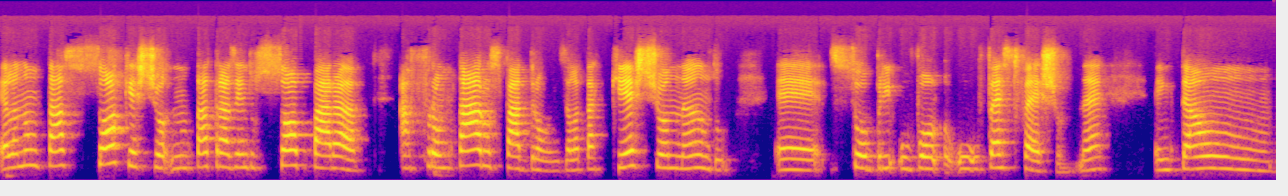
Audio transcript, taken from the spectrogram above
ela não está só question... não está trazendo só para afrontar os padrões, ela está questionando é, sobre o, o fast fashion, né? Então,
